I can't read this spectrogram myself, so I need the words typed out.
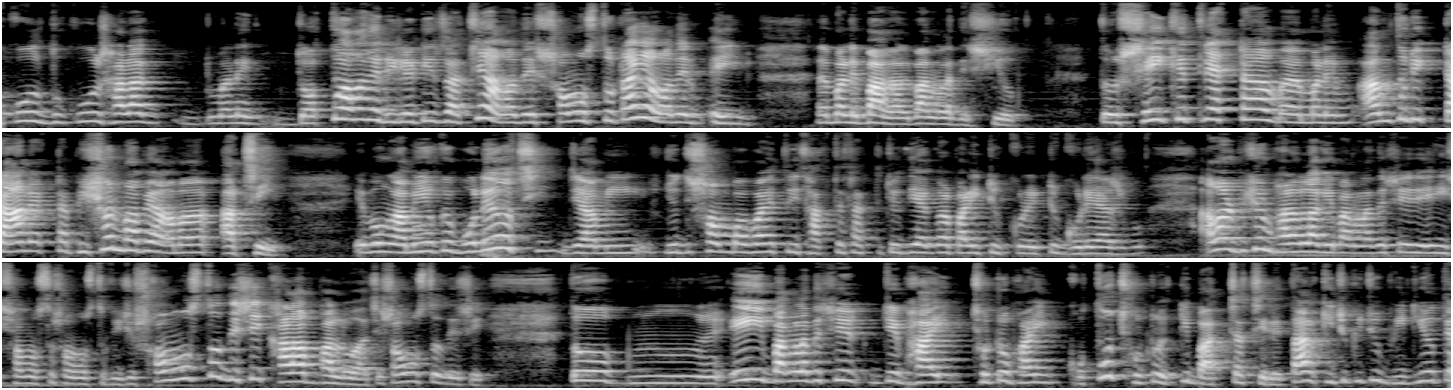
ওকুল, দুকুল সারা মানে যত আমাদের রিলেটিভস আছে, আমাদের সমস্তটাই আমাদের এই মানে বাঙাল, বাংলাদেশীয়। তো সেই ক্ষেত্রে একটা মানে আন্তরিক টান একটা ভীষণভাবে আমার আছেই। এবং আমি ওকে বলেওছি যে আমি, যদি সম্ভব হয় তুই থাকতে থাকতে যদি একবার পারি টুক করে, একটু ঘুরে আসব। আমার ভীষণ ভালো লাগে বাংলাদেশের এই সমস্ত সমস্ত কিছু। সমস্ত দেশে খারাপ ভালো আছে, সমস্ত দেশে। তো এই বাংলাদেশের যে ভাই, ছোট ভাই, কত ছোট একটি বাচ্চা ছেলে, তার কিছু কিছু ভিডিওতে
